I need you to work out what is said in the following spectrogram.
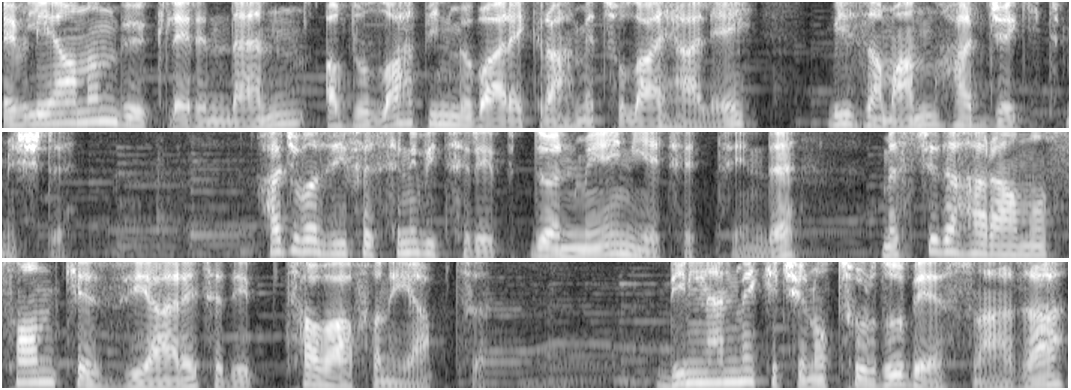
Evliyanın büyüklerinden Abdullah bin Mübarek rahmetullahi aleyh bir zaman hacca gitmişti. Hac vazifesini bitirip dönmeye niyet ettiğinde Mescid-i Haram'ı son kez ziyaret edip tavafını yaptı. Dinlenmek için oturduğu bir esnada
